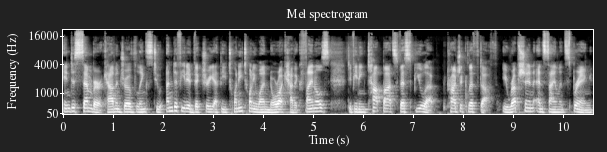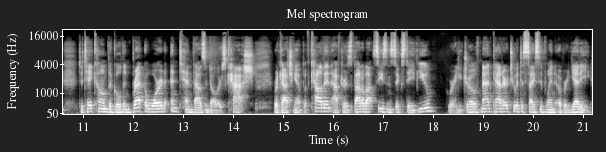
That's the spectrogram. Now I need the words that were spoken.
In December, Calvin drove Lynx to undefeated victory at the 2021 Norwalk Havoc Finals, defeating Topbots Vespula, Project Liftoff, Eruption, and Silent Spring to take home the Golden Brett Award and $10,000 cash. We're catching up with Calvin after his BattleBot Season 6 debut, where he drove Madcatter to a decisive win over Yeti.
